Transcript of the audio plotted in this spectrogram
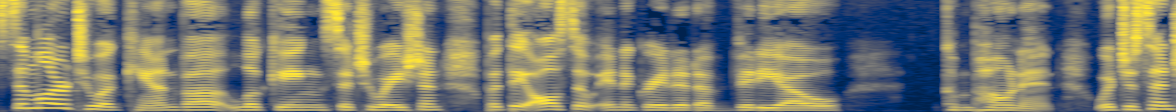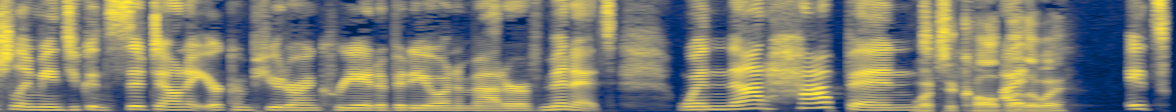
similar to a Canva looking situation, but they also integrated a video component, which essentially means you can sit down at your computer and create a video in a matter of minutes. When that happened, what's it called, by I, the way? It's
